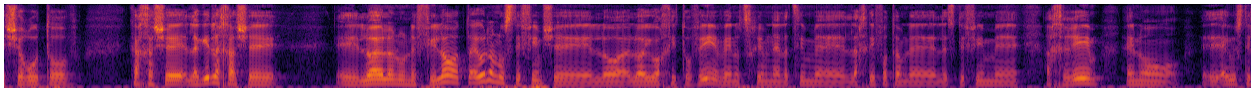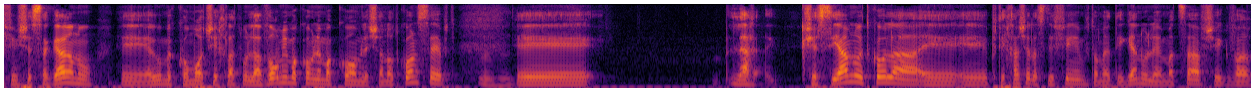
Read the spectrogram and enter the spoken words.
שירות טוב. ככה שלהגיד לך שלא היו לנו נפילות, היו לנו סניפים שלא לא היו הכי טובים, והיינו צריכים, נאלצים להחליף אותם לסניפים אחרים. היינו, היו סניפים שסגרנו, היו מקומות שהחלטנו לעבור ממקום למקום, לשנות קונספט. לה- כשסיימנו את כל הפתיחה של הסניפים, זאת אומרת, הגענו למצב שכבר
